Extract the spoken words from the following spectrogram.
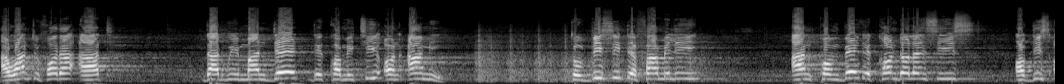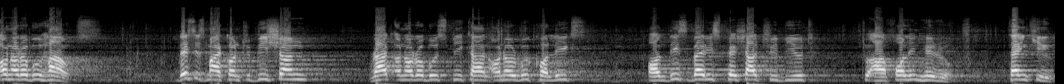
I want to further add that we mandate the Committee on Army to visit the family and convey the condolences of this honorable house. This is my contribution, Right Honorable Speaker and honorable colleagues, on this very special tribute to our fallen hero. Thank you.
